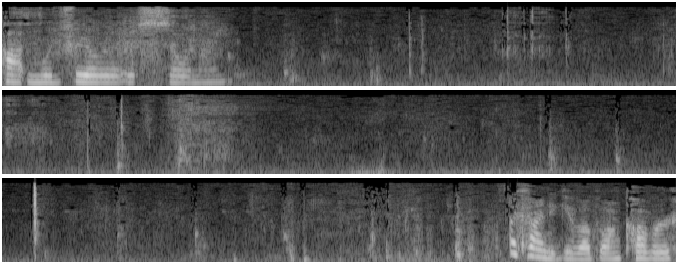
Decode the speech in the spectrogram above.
Cottonwood tree over there is so annoying. I kind of give up on cover.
